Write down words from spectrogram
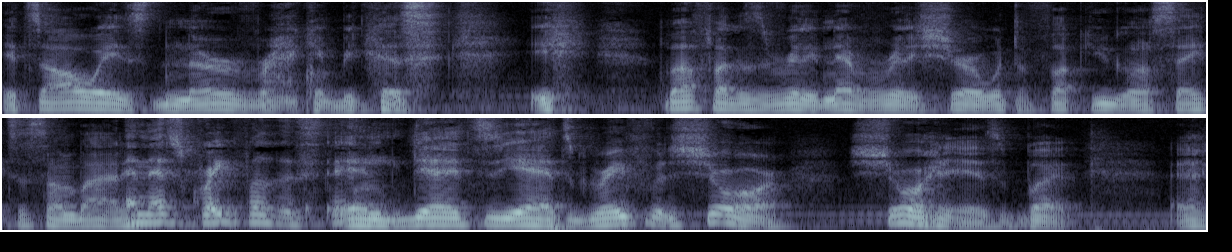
it's always nerve wracking because motherfuckers are really never really sure what the fuck you gonna say to somebody. and that's great for the stage. And yeah, it's yeah, it's great for sure, sure it is. But uh,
